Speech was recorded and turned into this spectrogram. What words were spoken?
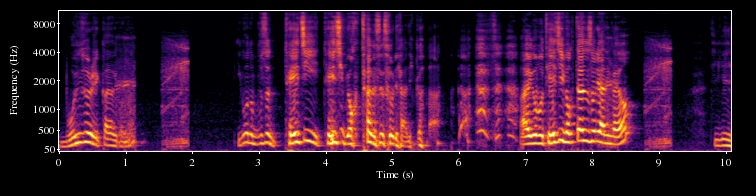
뭔 소리일까요, 이거는? 이거는 무슨 돼지, 돼지 멱다는 소리 아닐까? 아, 이거 뭐 돼지 멱다는 소리 아닌가요? 이게.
